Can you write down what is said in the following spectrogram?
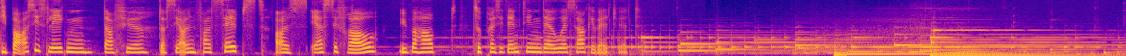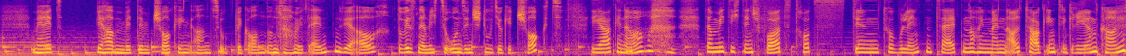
die Basis legen dafür, dass sie allenfalls selbst als erste Frau überhaupt zur Präsidentin der USA gewählt wird. Merit, wir haben mit dem Jogginganzug begonnen und damit enden wir auch. Du bist nämlich zu uns ins Studio gejoggt. Ja, genau. damit ich den Sport trotz den turbulenten Zeiten noch in meinen Alltag integrieren kann.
